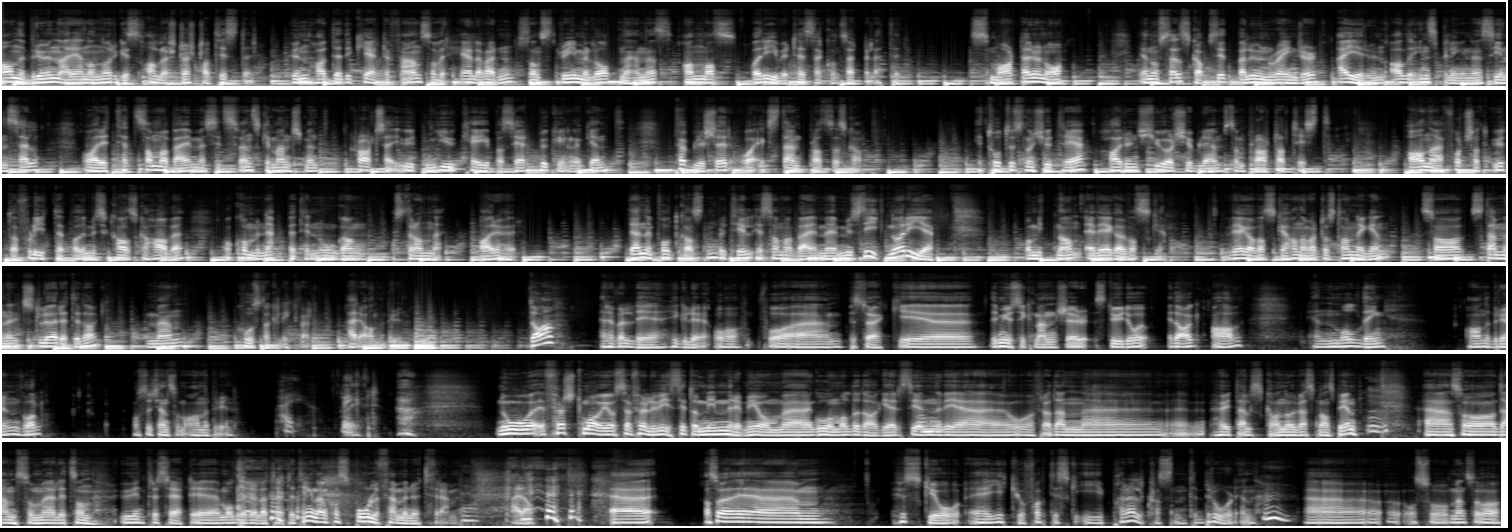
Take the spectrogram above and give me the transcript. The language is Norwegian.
Ane Brun er en av Norges aller største artister. Hun har dedikerte fans over hele verden som streamer låtene hennes en masse og river til seg konsertbilletter. Smart er hun òg. Gjennom selskapet sitt Balloon Ranger eier hun alle innspillingene sine selv, og har i tett samarbeid med sitt svenske management klart seg uten UK-basert bookingagent, publisher og eksternt plateselskap. I 2023 har hun 20-årsjubileum som plateartist. Ane er fortsatt ute og flyter på det musikalske havet, og kommer neppe til noen gang å strande. Bare hør. Denne podkasten blir til i samarbeid med Musikk Norge, og mitt navn er Vegard Vaske. Vegard Vaske han har vært hos tannlegen, så stemmen er litt slørete i dag, men kos dere likevel. Her er Ane Brun. Da er det veldig hyggelig å få eh, besøk i eh, The Music Manager Studio i dag av en molding, Ane Brunvoll, også kjent som Ane Brun. Hei, Vegard. Nå, først må vi jo selvfølgelig sitte og mimre mye om uh, gode Molde-dager, siden mm. vi er jo fra den uh, høyt elska nordvestlandsbyen. Mm. Eh, så dem som er litt sånn uinteressert i Molde-relaterte ting, de kan spole fem minutter frem. Ja. Nei da. Eh, altså, jeg husker jo Jeg gikk jo faktisk i parallellklassen til bror din. Mm. Eh, så, men så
